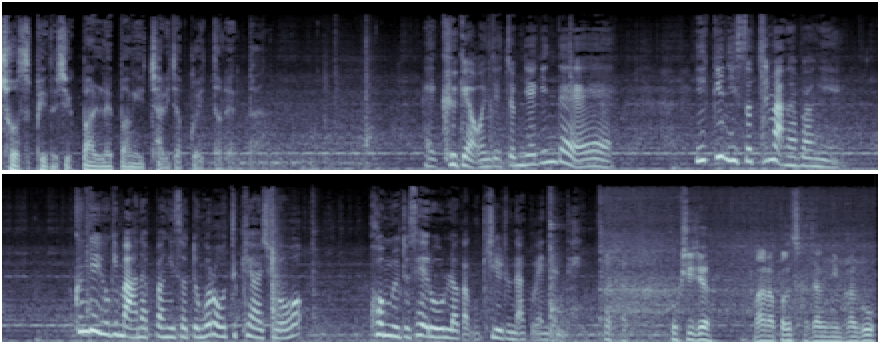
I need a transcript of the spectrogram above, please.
초스피드식 빨래방이 자리 잡고 있더랬다. 그게 언제적 얘긴데 있긴 있었지 만화방이. 근데 여기 만화방 있었던 걸 어떻게 아셔? 건물도 새로 올라가고 길도 나고 했는데. 혹시 저 만화방 사장님하고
